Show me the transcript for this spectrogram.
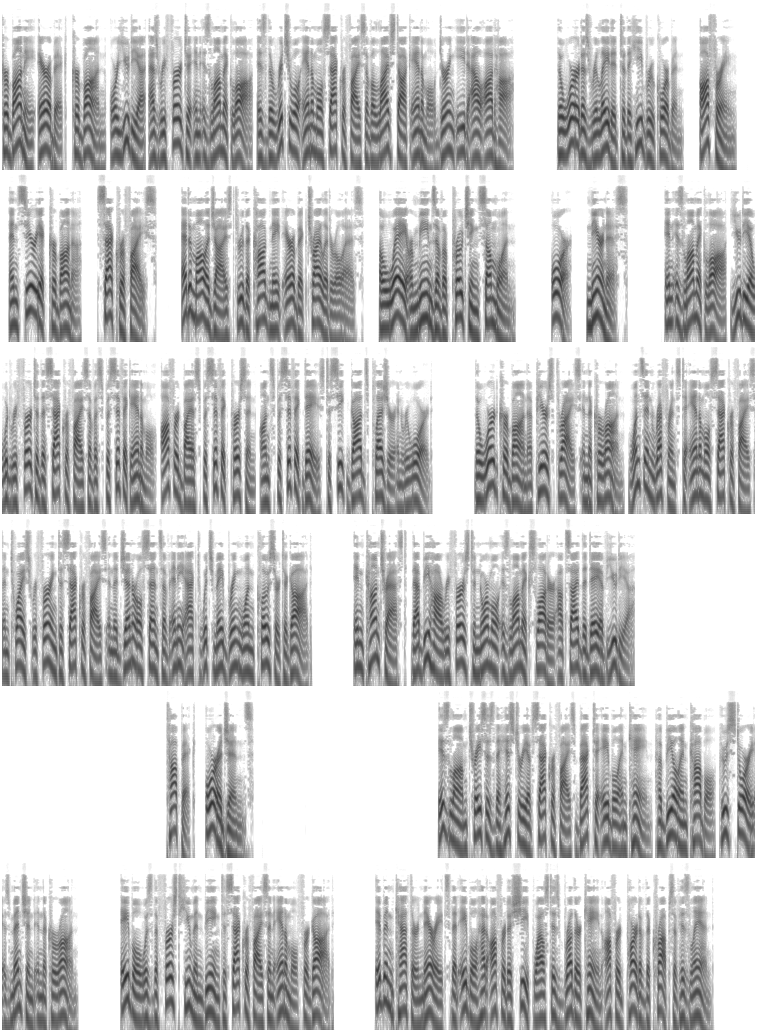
Qurbani Arabic, Kurban, or Udiyah as referred to in Islamic law, is the ritual animal sacrifice of a livestock animal during Eid al-Adha. The word is related to the Hebrew korban, offering, and Syriac kurbana, sacrifice, etymologized through the cognate Arabic triliteral as a way or means of approaching someone, or nearness. In Islamic law, udiyah would refer to the sacrifice of a specific animal, offered by a specific person, on specific days to seek God's pleasure and reward. The word kurban appears thrice in the Quran, once in reference to animal sacrifice and twice referring to sacrifice in the general sense of any act which may bring one closer to God. In contrast, dhabiha refers to normal Islamic slaughter outside the day of Udiyah. Topic: Origins. Islam traces the history of sacrifice back to Abel and Cain, Habil and Qabil, whose story is mentioned in the Quran. Abel was the first human being to sacrifice an animal for God. Ibn Kathir narrates that Abel had offered a sheep whilst his brother Cain offered part of the crops of his land.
